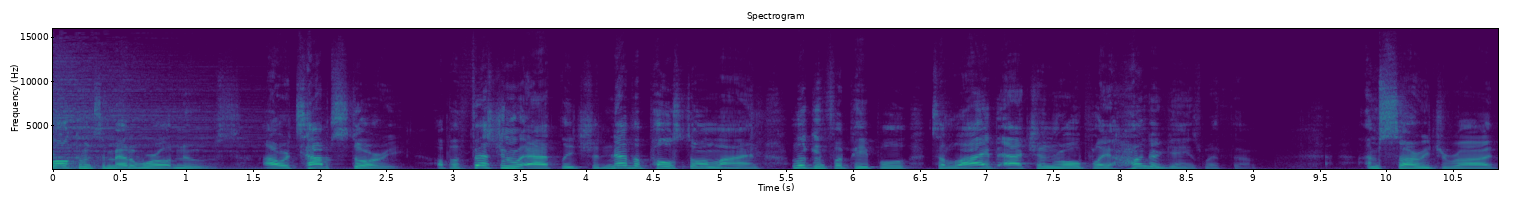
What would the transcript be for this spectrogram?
Welcome to Metta World News. Our top story a professional athlete should never post online looking for people to live action role play Hunger Games with them. I'm sorry, Gerard,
